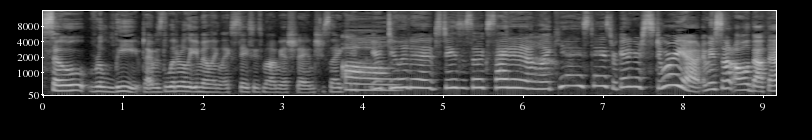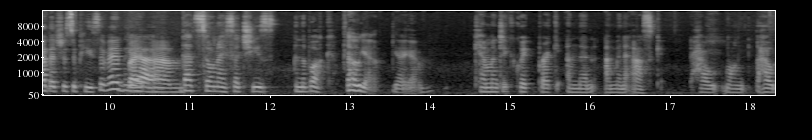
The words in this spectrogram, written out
so relieved. I was literally emailing like Stacy's mom yesterday, and she's like, "You're- "You're Oh. doing it! Stacy's so excited!" And I'm like, "Yay, Stace! We're getting her story out." I mean, it's not all about that. That's just a piece of it. But Yeah. um, that's so nice that she's in the book oh yeah, yeah, yeah. okay, i'm gonna take a quick break and then i'm gonna ask how long how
